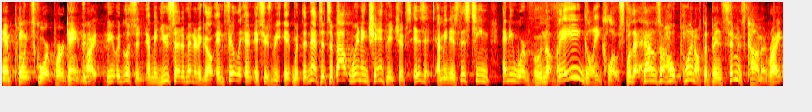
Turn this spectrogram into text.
in points scored per game, right? Listen, I mean, you said a minute ago in Philly, excuse me, it, with the Nets, it's about winning championships, is it? I mean, is this team anywhere well, no, vaguely close? well, that, that was the whole point off the Ben Simmons comment, right?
